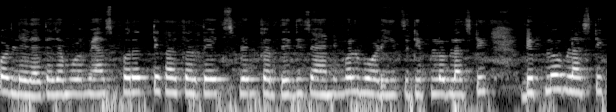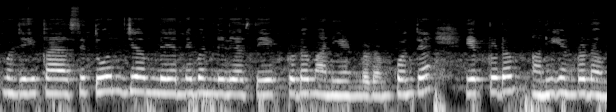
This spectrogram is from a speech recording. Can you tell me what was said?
पडलेला आहे. त्याच्यामुळे मी आज परत ते काय करते एक्सप्लेन करते. This animal body is diploblastic diploblastic म्हणजे हे काय असते? दोन जम लेयरने बनलेली असते. एक्टोडम आणि एन्डोडम कोणत्या? एक्टोडम आणि एन्डोडम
